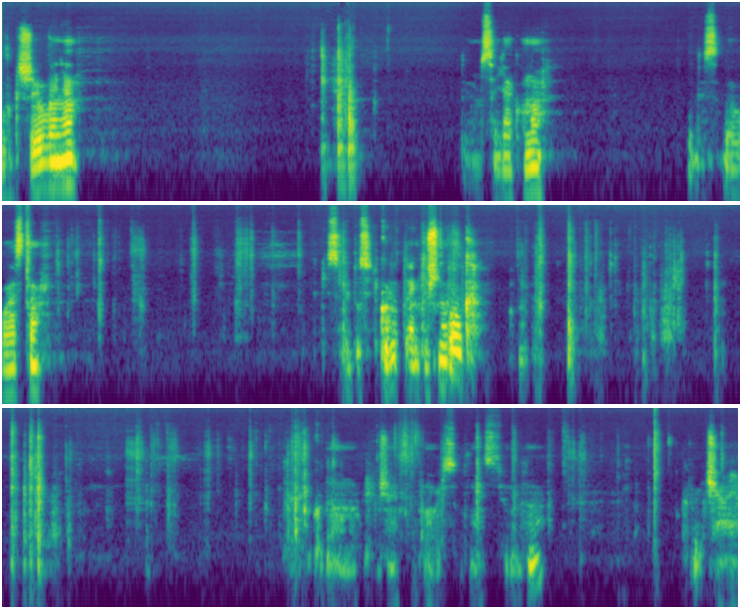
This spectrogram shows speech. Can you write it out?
блок. Дивимося, як воно буде себе вести. Такий собі досить коротенький шнурок. Куди воно включається? Power supply сюди. Включаємо.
